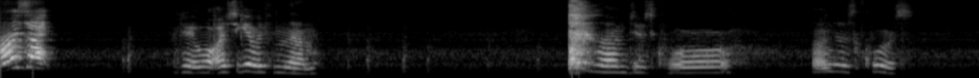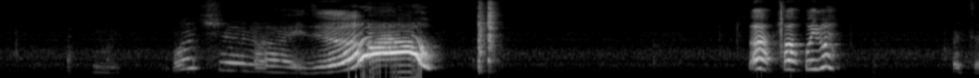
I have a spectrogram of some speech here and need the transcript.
Where is that? Okay, well, I should get away from them. Let them do his core. Let them do his course. Hmm. What should I do? Ah, oh, wait, what? What the?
